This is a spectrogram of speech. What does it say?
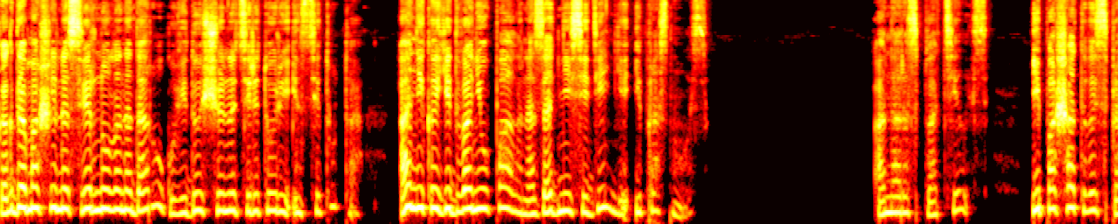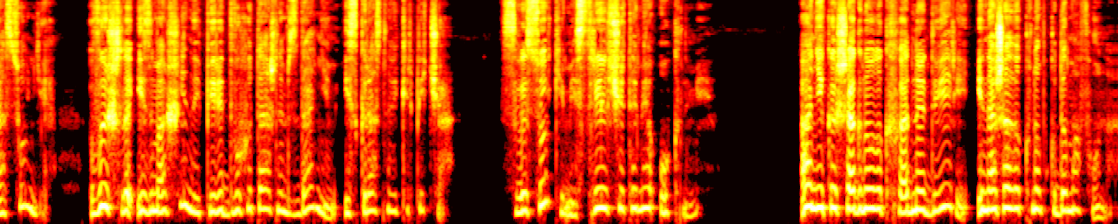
Когда машина свернула на дорогу, ведущую на территорию института, Аника едва не упала на заднее сиденье и проснулась. Она расплатилась и, пошатываясь с просунья, вышла из машины перед двухэтажным зданием из красного кирпича с высокими стрельчатыми окнами. Аника шагнула к входной двери и нажала кнопку домофона.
